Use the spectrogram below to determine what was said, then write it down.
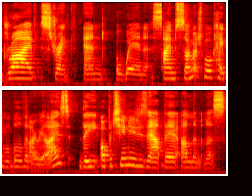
drive, strength, and awareness. I'm so much more capable than I realized. The opportunities out there are limitless.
